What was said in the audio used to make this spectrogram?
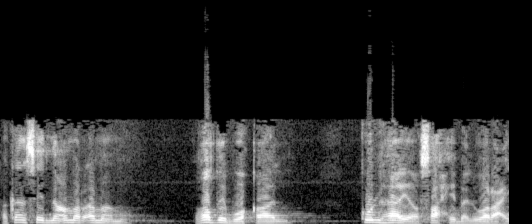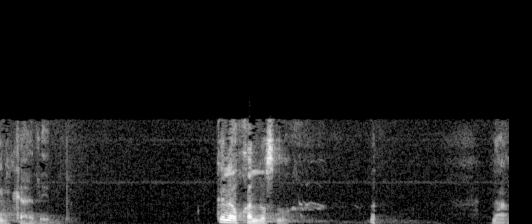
فكان سيدنا عمر أمامه غضب وقال كلها يا صاحب الورع الكاذب. كلها وخلصنا نعم.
